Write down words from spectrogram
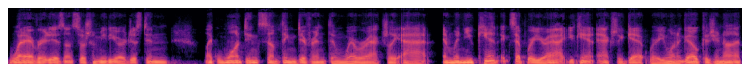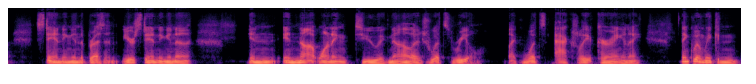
whatever it is on social media or just in like wanting something different than where we're actually at. And when you can't accept where you're at, you can't actually get where you want to go because you're not standing in the present. You're standing in a, in, in not wanting to acknowledge what's real, like what's actually occurring. And I think when we can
